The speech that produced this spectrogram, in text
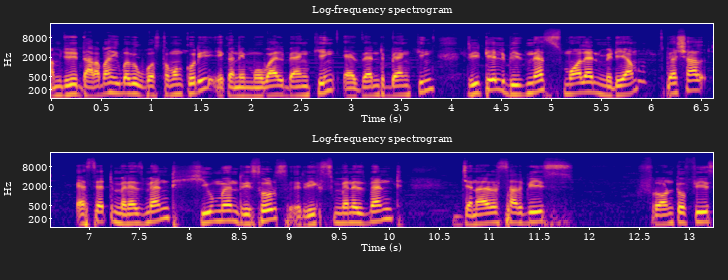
আমি যদি ধারাবাহিকভাবে উপস্থাপন করি, এখানে mobile banking agent banking retail business small and medium special asset management human resource risk management general service front office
